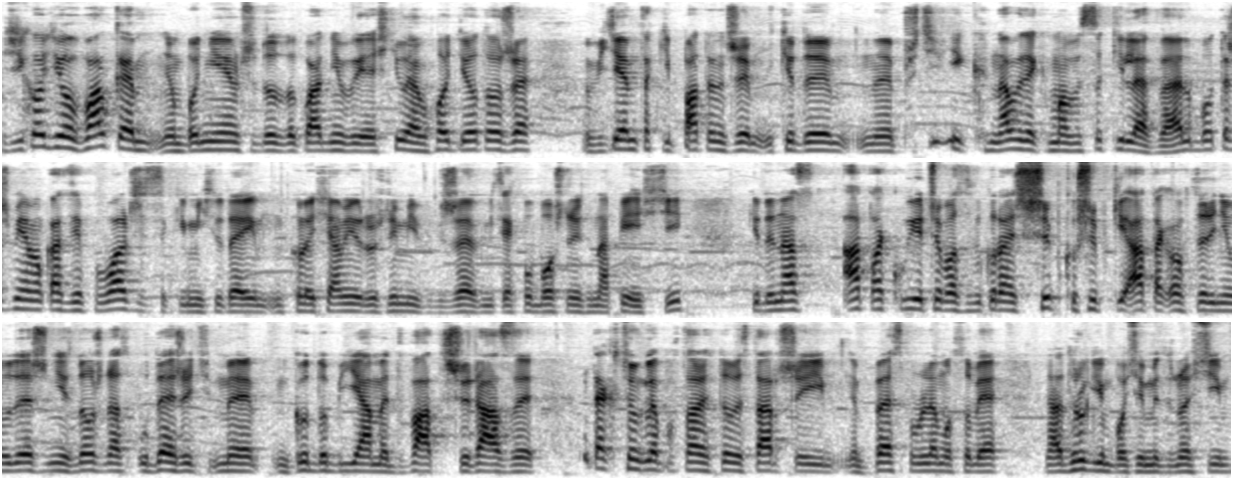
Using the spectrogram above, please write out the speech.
Jeśli chodzi o walkę, bo nie wiem czy to dokładnie wyjaśniłem, chodzi o to, że widziałem taki patent, że kiedy przeciwnik, nawet jak ma wysoki level, bo też miałem okazję powalczyć z jakimiś tutaj kolesiami różnymi w grze, w misjach pobocznych na pięści, kiedy nas atakuje, trzeba wykonać szybko, szybki atak, on wtedy nie uderzy, nie zdąży nas uderzyć, my go dobijamy 2-3 razy i tak ciągle powtarzać to wystarczy i bez problemu sobie na drugim poziomie trudności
